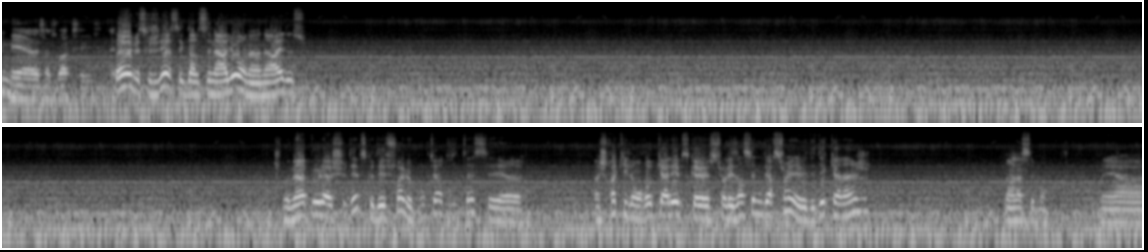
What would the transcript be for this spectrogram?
mais euh, ça se voit que c'est. ouais, mais ce que je veux dire, c'est que dans le scénario, on a un arrêt dessus. Je me mets un peu la chutée parce que des fois le compteur de vitesse est. euh, ah, Je crois qu'ils l'ont recalé parce que sur les anciennes versions il y avait des décalages. Non là c'est bon. Mais euh,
